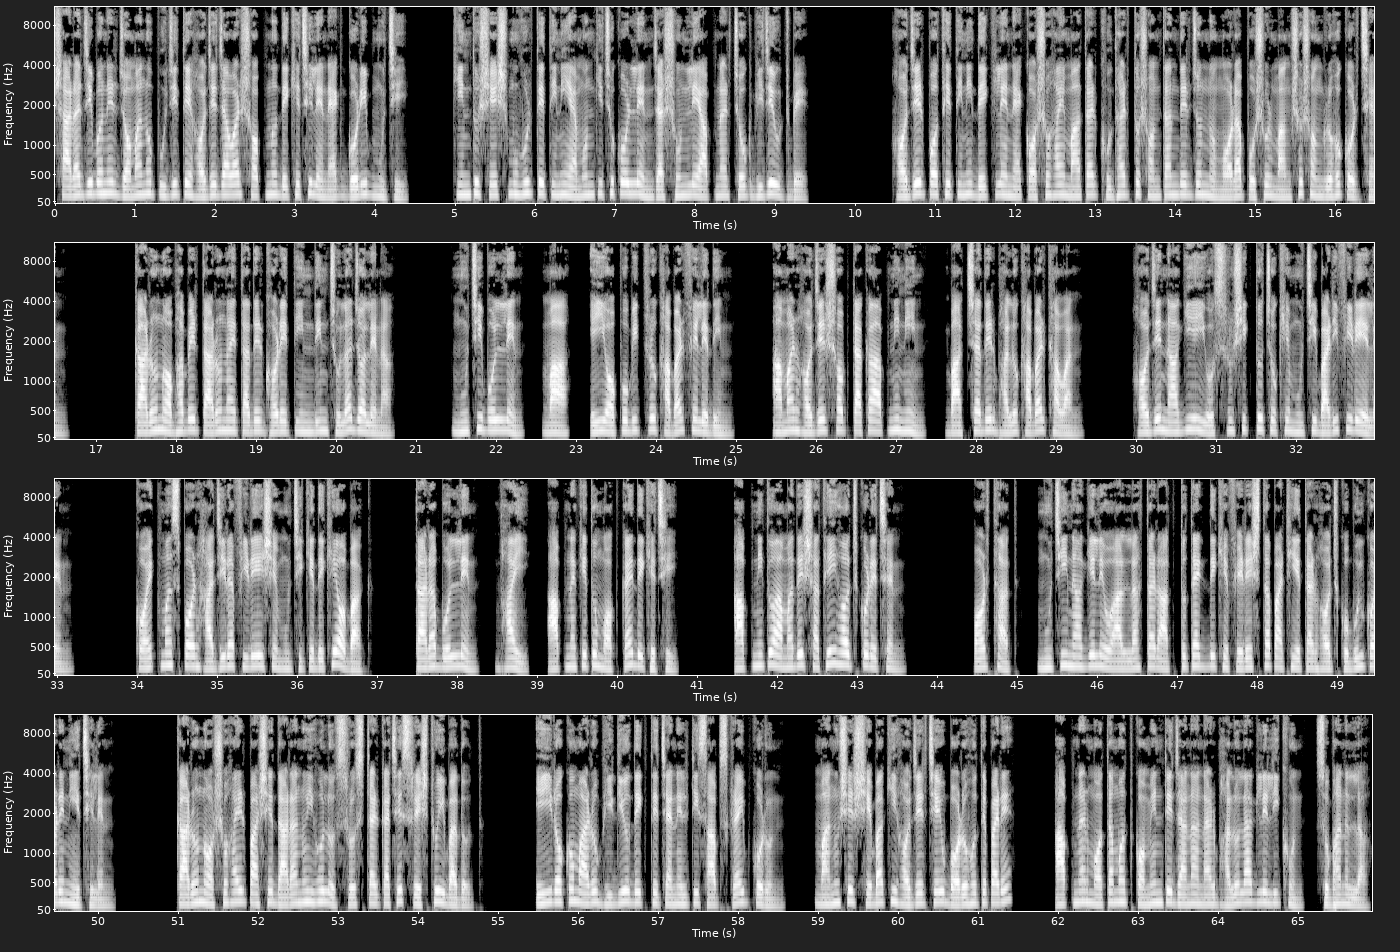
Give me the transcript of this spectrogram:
সারা জীবনের জমানো পুঁজিতে হজে যাওয়ার স্বপ্ন দেখেছিলেন এক গরিব মুচি। কিন্তু শেষ মুহূর্তে তিনি এমন কিছু করলেন যা শুনলে আপনার চোখ ভিজে উঠবে। হজের পথে তিনি দেখলেন এক অসহায় মা তার ক্ষুধার্ত সন্তানদের জন্য মরা পশুর মাংস সংগ্রহ করছেন। কারণ অভাবের তাড়নায় তাদের ঘরে তিন দিন চুলা জ্বলে না। মুচি বললেন, মা, এই অপবিত্র খাবার ফেলে দিন। আমার হজের সব টাকা আপনি নিন, বাচ্চাদের ভালো খাবার খাওয়ান। হজে না গিয়েই অশ্রুসিক্ত চোখে মুচি বাড়ি ফিরে এলেন। কয়েক মাস পর হাজিরা ফিরে এসে মুচিকে দেখে অবাক। তারা বললেন, ভাই, আপনাকে তো মক্কায় দেখেছি। আপনি তো আমাদের সাথেই হজ করেছেন। অর্থাৎ, মুচি না গেলেও আল্লাহ তার আত্মত্যাগ দেখে ফেরেশতা পাঠিয়ে তার হজ কবুল করে নিয়েছিলেন। কারণ অসহায়ের পাশে দাঁড়ানোই হল স্রষ্টার কাছে শ্রেষ্ঠ ইবাদত। এই রকম আরও ভিডিও দেখতে চ্যানেলটি সাবস্ক্রাইব করুন। মানুষের সেবা কি হজের চেয়েও বড় হতে পারে? আপনার মতামত কমেন্টে জানান আর ভালো লাগলে লিখুন, সুবহানাল্লাহ।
